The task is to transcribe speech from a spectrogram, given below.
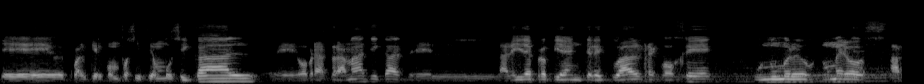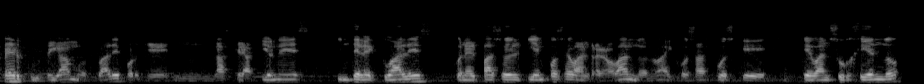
eh, cualquier composición musical, eh, obras dramáticas. la ley de propiedad intelectual recoge un número, números apertus, digamos, ¿vale? Porque las creaciones intelectuales con el paso del tiempo se van renovando, ¿no? Hay cosas pues que, que van surgiendo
